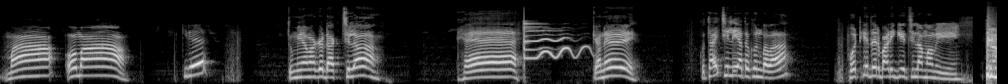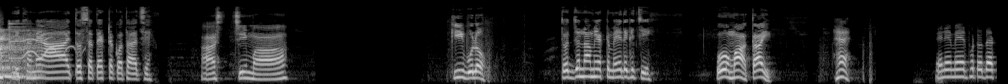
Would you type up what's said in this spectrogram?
মা ও মা! কি রে তুমি আমাকে ডাকছিলা? হ্যাঁ। কেন কোথায় ছিলি এতক্ষণ বাবা? ফটকেদের বাড়ি গিয়েছিলাম আমি। এখানে আয় তোর সাথে একটা কথা আছে। আসছি মা। কি বলো? তোর জন্য আমি একটা মেয়ে দেখেছি। ও মা, তাই? হ্যাঁ। এনে মেয়ের ফটো দেখ।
